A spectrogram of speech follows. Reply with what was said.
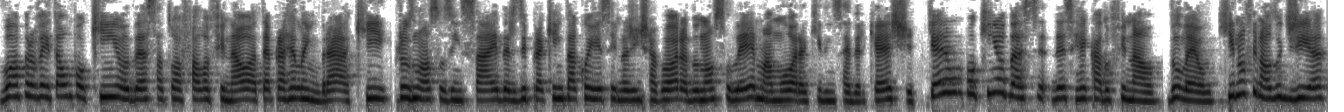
Vou aproveitar um pouquinho dessa tua fala final até para relembrar aqui para os nossos insiders e para quem está conhecendo a gente agora do nosso lema amor aqui do Insidercast, que é um pouquinho desse, desse recado final do Léo, que no final do dia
